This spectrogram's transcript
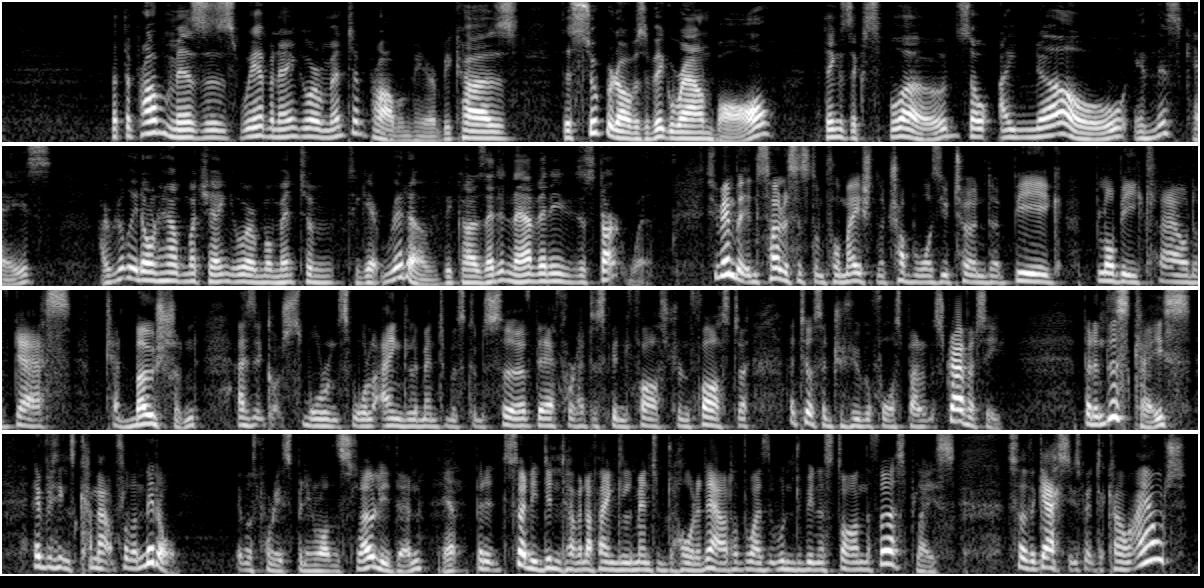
But the problem is, is we have an angular momentum problem here because the supernova is a big round ball. Things explode. So I know in this case, I really don't have much angular momentum to get rid of because I didn't have any to start with. So remember, in solar system formation, the trouble was you turned a big, blobby cloud of gas, which had motion. As it got smaller and smaller, angular momentum was conserved. Therefore, it had to spin faster and faster until centrifugal force balanced gravity. But in this case, everything's come out from the middle. It was probably spinning rather slowly then, yep. but it certainly didn't have enough angular momentum to hold it out, otherwise it wouldn't have been a star in the first place. So the gas is expect to come out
